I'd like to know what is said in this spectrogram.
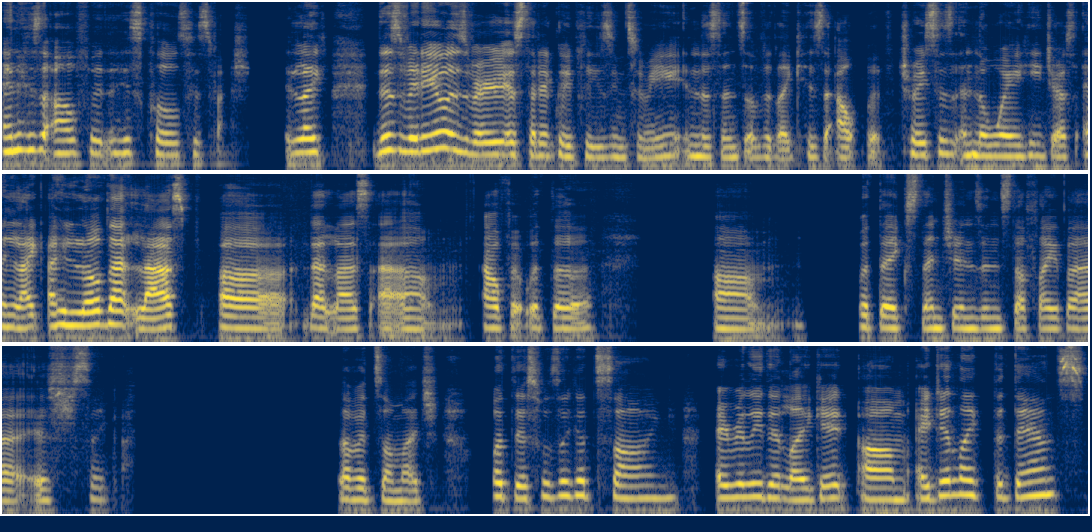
and his outfit, his clothes, his fashion. Like this video is very aesthetically pleasing to me in the sense of like his outfit choices and the way he dressed. And like I love that last uh that last um outfit with the um with the extensions and stuff like that. It's just like love it so much. But this was a good song. I really did like it. Um I did like the dance.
